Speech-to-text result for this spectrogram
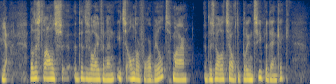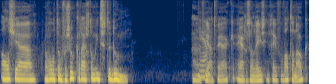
ja. dat is trouwens, dit is wel even een iets ander voorbeeld, maar het is wel hetzelfde principe, denk ik als je bijvoorbeeld een verzoek krijgt om iets te doen. Uh, ja. Via het werk, ergens een lezing geven of wat dan ook.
